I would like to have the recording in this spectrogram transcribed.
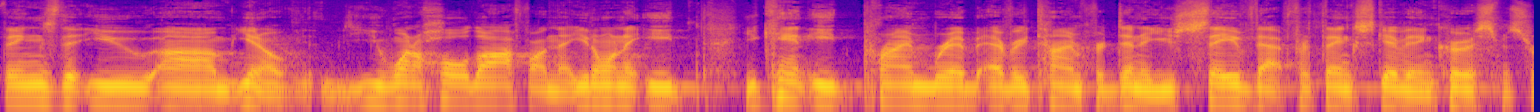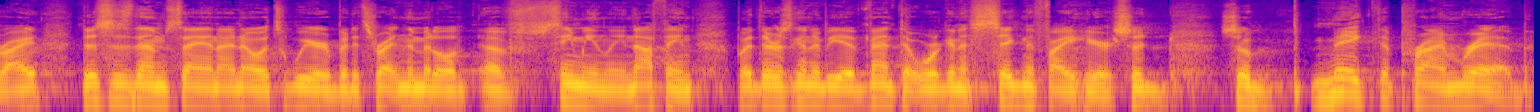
things that you, um, you know, you want to hold off on that. You don't want to eat, you can't eat prime rib every time for dinner. You save that for Thanksgiving and Christmas, right? This is them saying, I know it's weird, but it's right in the middle of, of seemingly nothing, but there's going to be an event that we're going to signify here. So, so make the prime rib,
